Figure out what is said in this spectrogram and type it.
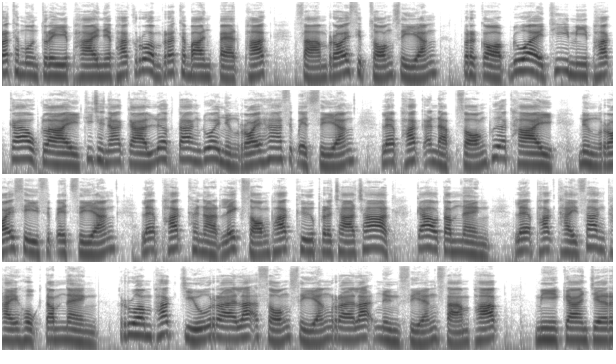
รัฐมนตรีภายในพักร่วมรัฐบาล 8 พัก 312 เสียง ประกอบด้วยที่มีพักก้าวไกลที่ชนะการเลือกตั้งด้วย 151 เสียง และพักอันดับ 2 เพื่อไทย 141 เสียง และพักขนาดเล็ก 2 พักคือประชาชาติ 9 ตำแหน่ง และพักไทยสร้างไทย 6 ตำแหน่ง รวมพักจิ๋วรายละ 2 เสียง รายละ 1 เสียง 3 พักมีการเจร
